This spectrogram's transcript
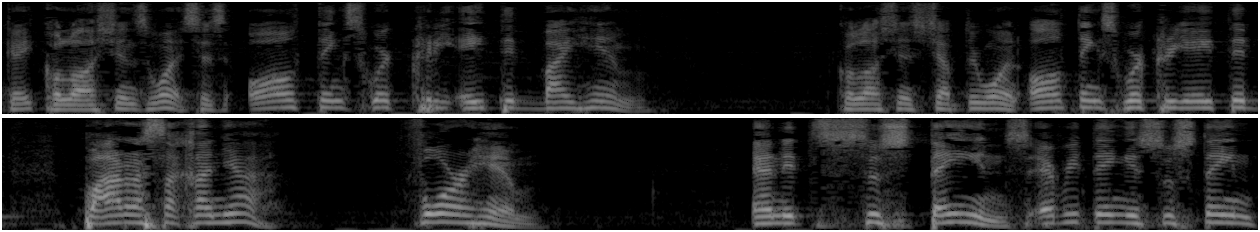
Okay, Colossians 1 says, All things were created by Him. Colossians chapter 1. All things were created para sa Kanya, for Him. And it sustains, everything is sustained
